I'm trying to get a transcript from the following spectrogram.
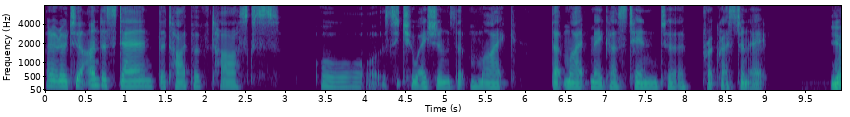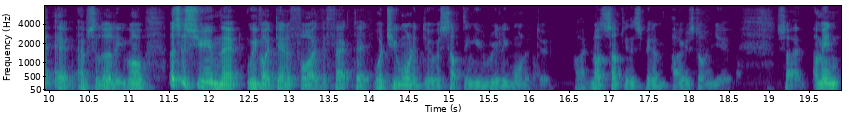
I don't know, to understand the type of tasks or situations that might that might make us tend to procrastinate? Yeah, absolutely. Well, let's assume that we've identified the fact that what you want to do is something you really want to do, right? Not something that's been imposed on you. So, I mean,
